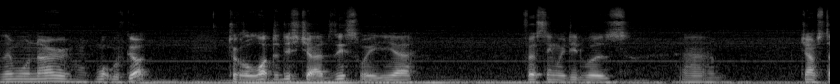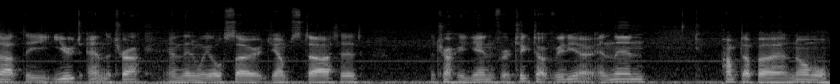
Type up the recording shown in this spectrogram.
then we'll know what we've got. Took a lot to discharge this. We uh, First thing we did was um, jump start the ute and the truck and then we also jump started the truck again for a TikTok video and then pumped up a normal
